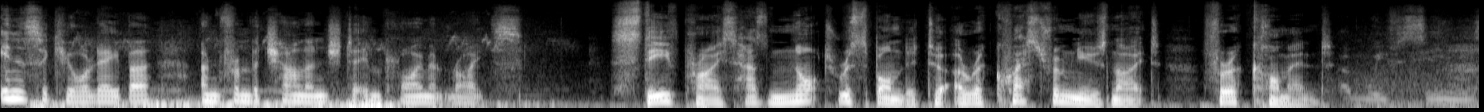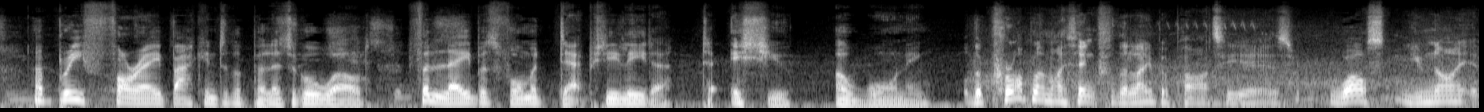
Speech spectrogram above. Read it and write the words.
insecure labour, and from the challenge to employment rights. Steve Price has not responded to a request from Newsnight for a comment. A brief foray back into the political world for Labour's former deputy leader to issue a warning. The problem, I think, for the Labour Party is whilst Unite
